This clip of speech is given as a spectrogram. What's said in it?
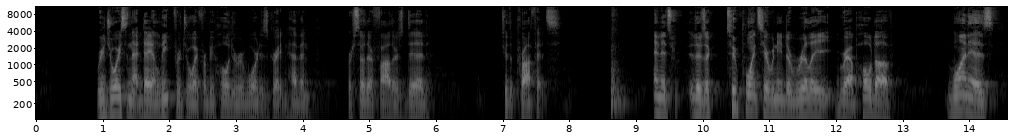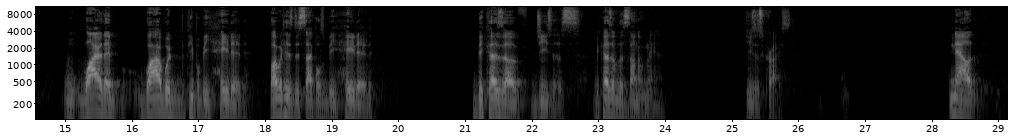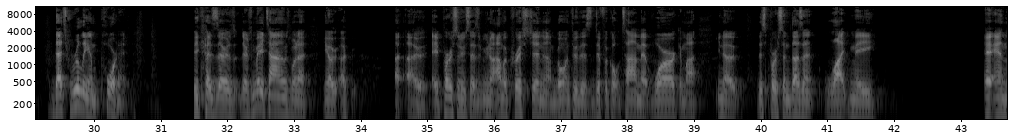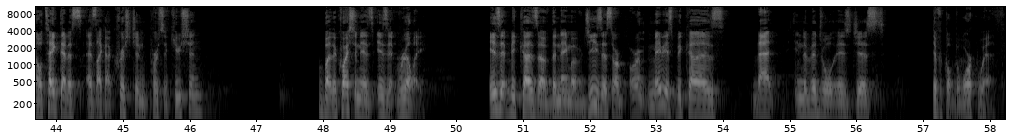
Rejoice in that day and leap for joy, for behold, your reward is great in heaven, for so their fathers did to the prophets. And it's, there's a, two points here we need to really grab hold of. One is why, are they, why would the people be hated? Why would his disciples be hated? Because of Jesus, because of the Son of Man, Jesus Christ. Now, that's really important because there's, there's many times when a, you know, a, a, a, person who says, you know, I'm a Christian and I'm going through this difficult time at work and my, you know, this person doesn't like me. And they'll take that as, as like a Christian persecution. But the question is is it really? Is it because of the name of Jesus, or, or maybe it's because that individual is just difficult to work with?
